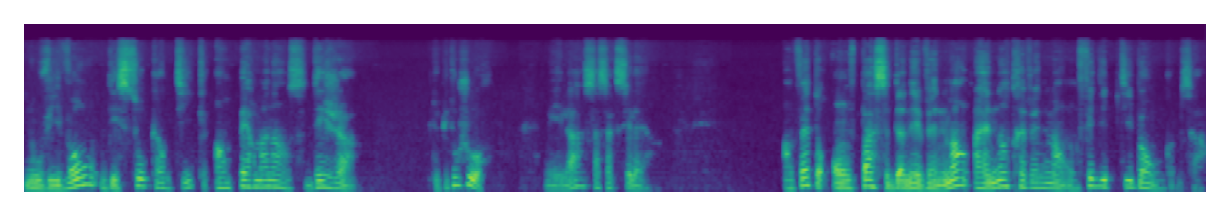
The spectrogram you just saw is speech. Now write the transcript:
Nous vivons des sauts quantiques en permanence, déjà, depuis toujours. Mais là, ça s'accélère. En fait, on passe d'un événement à un autre événement. On fait des petits bonds comme ça.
